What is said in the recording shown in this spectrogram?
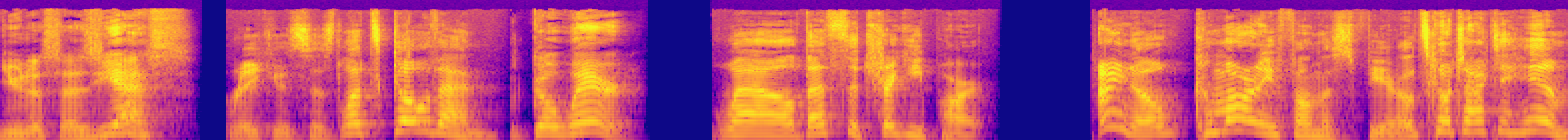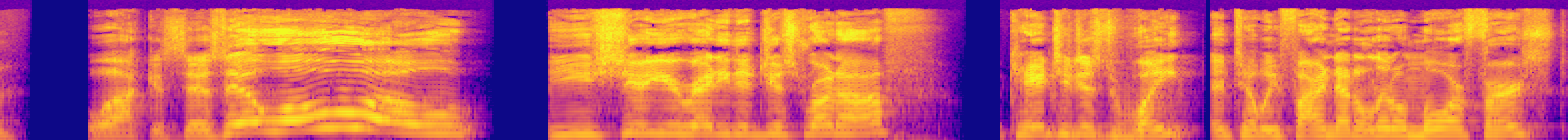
Yuna says, Yes. Rikku says, Let's go then. Go where? Well, that's the tricky part. I know, Kimahri found the sphere. Let's go talk to him. Wakka says, "Eh, Whoa, whoa! You sure you're ready to just run off? Can't you just wait until we find out a little more first?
